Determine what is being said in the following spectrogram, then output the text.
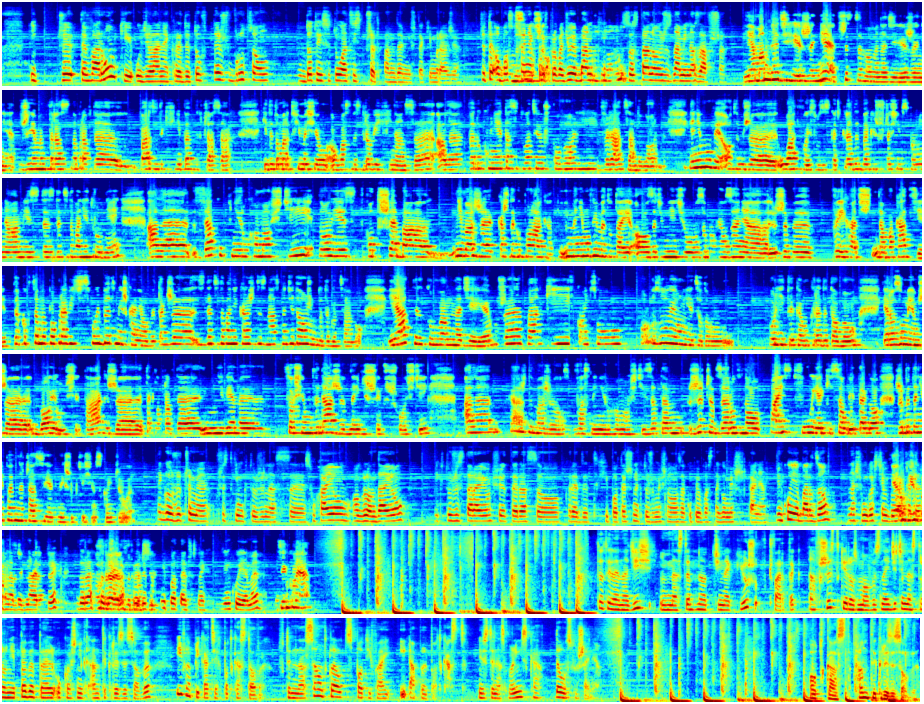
i czy te warunki udzielania kredytów też wrócą do tej sytuacji sprzed pandemii w takim razie? Czy te obostrzenia, które wprowadziły banki, zostaną już z nami na zawsze? Ja mam nadzieję, że nie. Wszyscy mamy nadzieję, że nie. Żyjemy teraz naprawdę w bardzo takich niepewnych czasach, kiedy to martwimy się o własne zdrowie i finanse, ale według mnie ta sytuacja już powoli wraca do normy. Ja nie mówię o tym, że łatwo jest uzyskać kredyt, bo jak już wcześniej wspominałam, jest zdecydowanie trudniej, ale zakup nieruchomości to jest potrzeba niemalże każdego Polaka. My nie mówimy tutaj o zaciągnięciu zobowiązania, żeby wyjechać na wakacje, tylko chcemy poprawić swój byt mieszkaniowy. Także zdecydowanie każdy z nas będzie dążył do tego celu. Ja tylko mam nadzieję, że banki w końcu poluzują nieco tą politykę kredytową. Ja rozumiem, że boją się, tak, że tak naprawdę nie wiemy, co się wydarzy w najbliższej przyszłości, ale każdy marzy o własnej nieruchomości. Zatem życzę zarówno Państwu, jak i sobie tego, żeby te niepewne czasy jak najszybciej się skończyły. Tego życzymy wszystkim, którzy nas e, słuchają, oglądają i którzy starają się teraz o kredyt hipoteczny, którzy myślą o zakupie własnego mieszkania. Dziękuję bardzo. Naszym gościem była Ja Katarzyna Bednarczyk, doradca do spraw kredytów hipotecznych. Dziękujemy. Dziękuję. To tyle na dziś. Następny odcinek już w czwartek, a wszystkie rozmowy znajdziecie na stronie pb.pl ukośnik antykryzysowy i w aplikacjach podcastowych, w tym na SoundCloud, Spotify i Apple Podcast. Justyna Smolińska, do usłyszenia. Podcast antykryzysowy.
